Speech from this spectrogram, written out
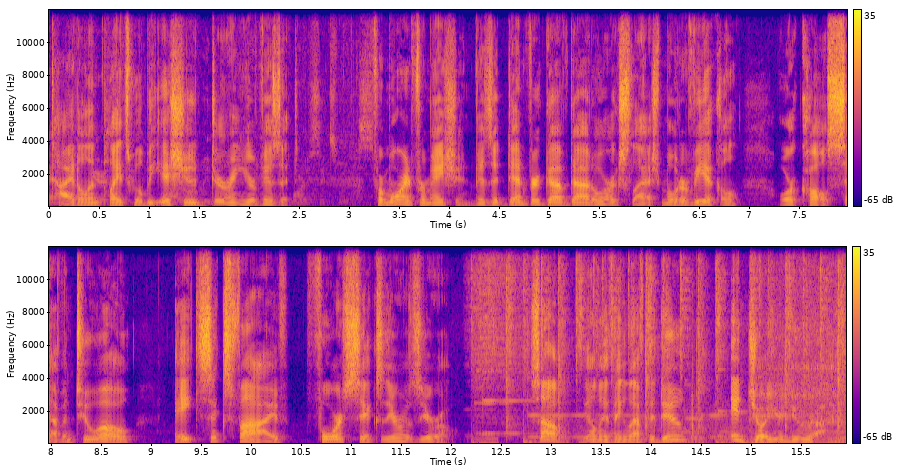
title and plates will be issued during your visit. For more information, visit denvergov.org/motor vehicle or call 720-865-4600. So, the only thing left to do, enjoy your new ride.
